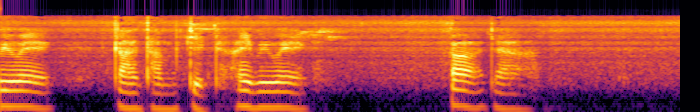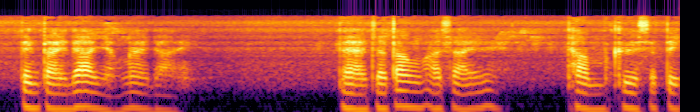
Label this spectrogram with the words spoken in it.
วิเวก การทำจิตให้วิเวก ก็จะเป็นไปได้อย่างง่ายได้แต่จะต้องอาศัยธรรมคือสติ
